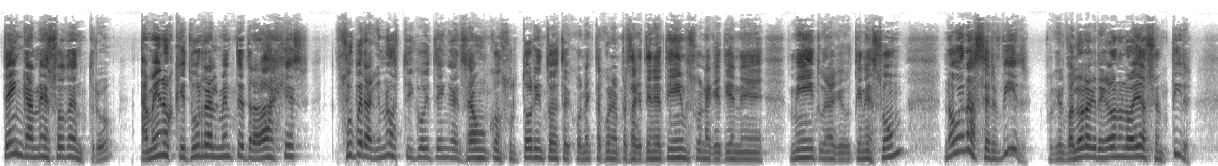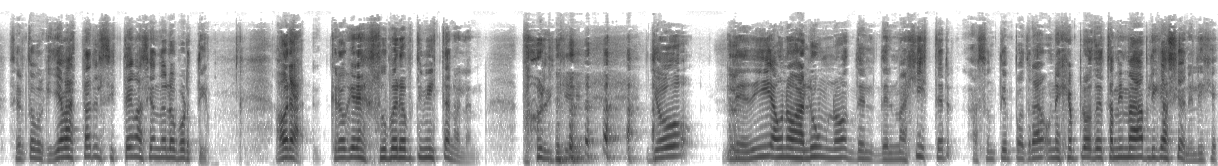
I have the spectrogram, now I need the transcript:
tengan eso dentro, a menos que tú realmente trabajes súper agnóstico y tenga, seas un consultor y entonces te conectas con una empresa que tiene Teams, una que tiene Meet, una que tiene Zoom, no van a servir, porque el valor agregado no lo vaya a sentir, ¿cierto? Porque ya va a estar el sistema haciéndolo por ti. Ahora, creo que eres súper optimista, Nolan, porque yo le di a unos alumnos del, del magíster hace un tiempo atrás un ejemplo de estas mismas aplicaciones. Le dije,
